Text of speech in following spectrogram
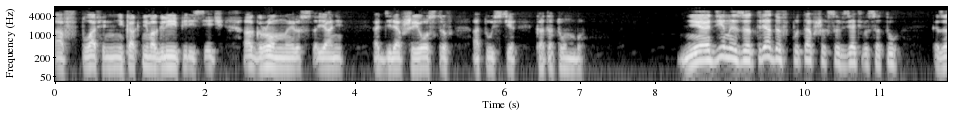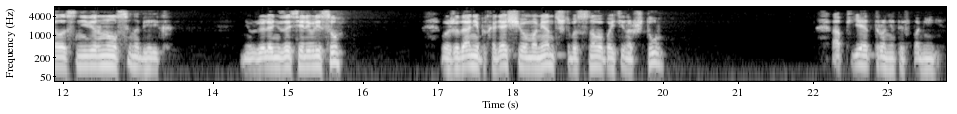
а вплавь они никак не могли пересечь огромное расстояние, отделявшее остров от устья Кататумбу. Ни один из отрядов, пытавшихся взять высоту, казалось, не вернулся на берег. Неужели они засели в лесу? В ожидании подходящего момента, чтобы снова пойти на штурм? А Пьетро нет и в помине.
